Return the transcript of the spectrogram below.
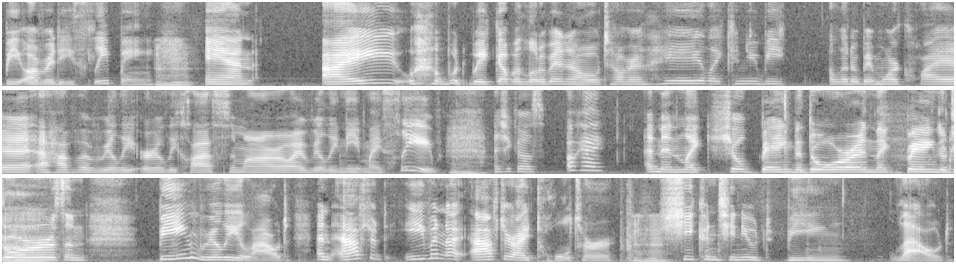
be already sleeping, and I would wake up a little bit and I'll tell her, hey, like, can you be a little bit more quiet? I have a really early class tomorrow. I really need my sleep. Hmm. And she goes, okay. And then, like, she'll bang the door and, like, bang the uh. drawers and being really loud. And after, even after I told her, mm-hmm. she continued being loud.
